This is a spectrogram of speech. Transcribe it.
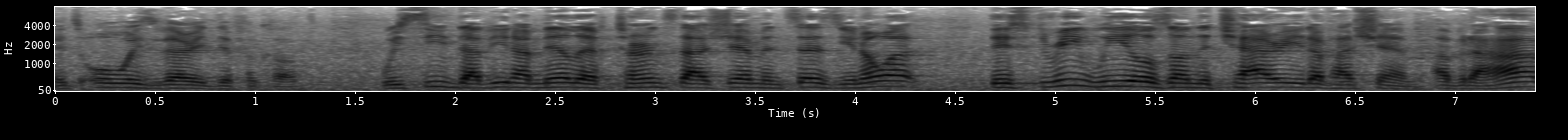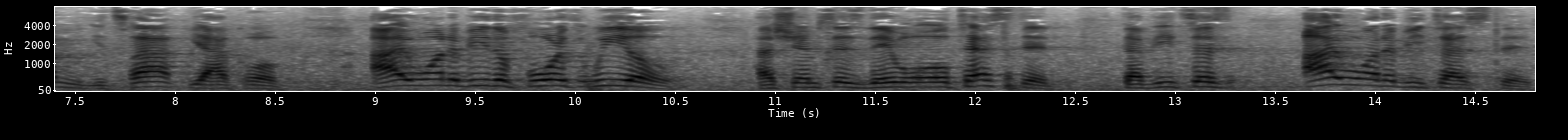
it's always very difficult. We see David HaMelech turns to Hashem and says, you know what? There's three wheels on the chariot of Hashem. Abraham, Yitzchak, Yaakov. I want to be the fourth wheel. Hashem says they were all tested. David says, I want to be tested.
